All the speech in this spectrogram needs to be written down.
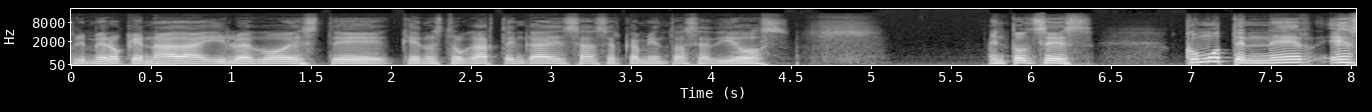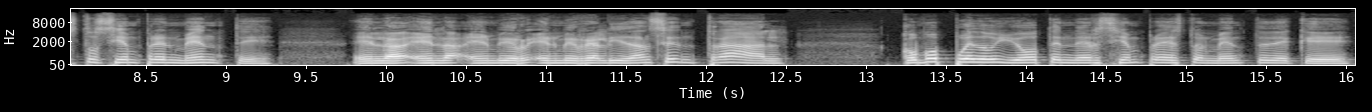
primero que nada, y luego este, que nuestro hogar tenga ese acercamiento hacia Dios. Entonces, ¿cómo tener esto siempre en mente? En, la, en, la, en, mi, en mi realidad central, ¿cómo puedo yo tener siempre esto en mente de que,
